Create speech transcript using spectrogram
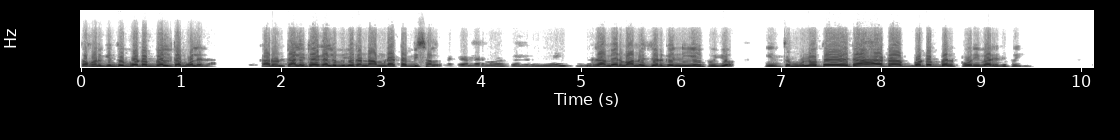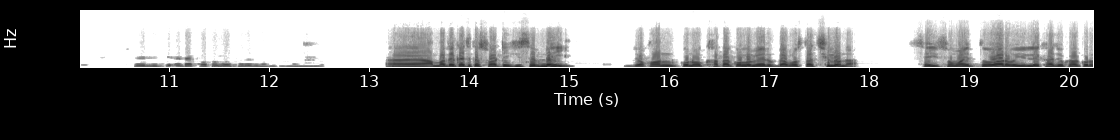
তখন কিন্তু বটবেলটা বলে না। কারণ টালিটা কালী পুজোটার নামটা একটা বিশাল। গ্রামের মানুষজনকে নিয়েই পুজো। কিন্তু মূলত এটা একটা বটবেল পরিবারেরই পুজো। এটা কত বছরের আমাদের কাছে তো সঠিক হিসেব নেই। যখন কোনো খাতা কলমের ব্যবস্থা ছিল না সেই সময় তো আর ওই লেখাজোখা করে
